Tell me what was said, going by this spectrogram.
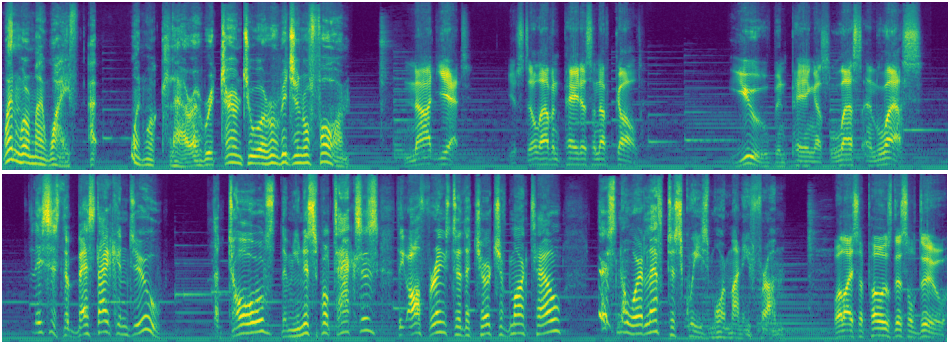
When will my wife, uh, when will Clara return to her original form? Not yet. You still haven't paid us enough gold. You've been paying us less and less. This is the best I can do. The tolls, the municipal taxes, the offerings to the Church of Martel. There's nowhere left to squeeze more money from. Well, I suppose this'll do.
